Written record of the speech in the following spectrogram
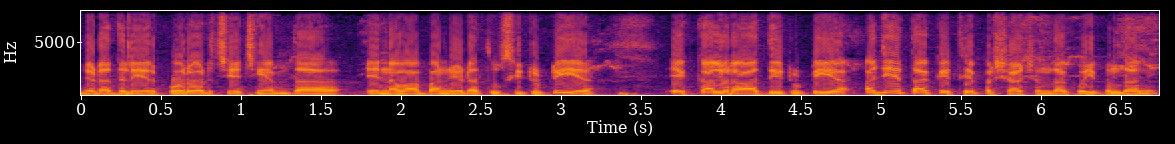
ਜਿਹੜਾ ਦਲੇਰਪੁਰ ਔਰ ਚੇਚੀਐਮ ਦਾ ਇਹ ਨਵਾਂ ਬੰਨ ਜਿਹੜਾ ਤੁਸੀਂ ਟੁੱਟੀ ਆ, ਇਹ ਕੱਲ ਰਾਤ ਦੀ ਟੁੱਟੀ ਆ। ਅਜੇ ਤੱਕ ਇੱਥੇ ਪ੍ਰਸ਼ਾਸਨ ਦਾ ਕੋਈ ਬੰਦਾ ਨਹੀਂ।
